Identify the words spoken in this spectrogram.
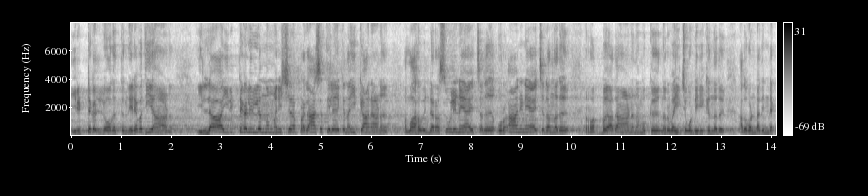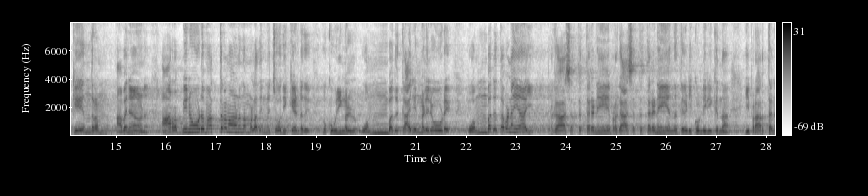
ഇരുട്ടുകൾ ലോകത്ത് നിരവധിയാണ്. എല്ലാ ഇരുട്ടുകളിൽ നിന്നും മനുഷ്യനെ പ്രകാശത്തിലേക്ക് നയിക്കാനാണ് അള്ളാഹുവിന്റെ റസൂലിനെ അയച്ചത് ഖുർആാനിനെ അയച്ചതെന്നത് റബ്ബ് അതാണ് നമുക്ക് നിർവഹിച്ചു കൊണ്ടിരിക്കുന്നത്. അതുകൊണ്ട് അതിന്റെ കേന്ദ്രം അവനാണ്. ആ റബ്ബിനോട് മാത്രമാണ് നമ്മൾ അതിന് ചോദിക്കേണ്ടത്. നോക്കൂ നിങ്ങൾ ഒമ്പത് കാര്യങ്ങളിലൂടെ ഒമ്പത് തവണയായി പ്രകാശത്തെ തരണേ പ്രകാശത്തെ തരണേ എന്ന് തേടിക്കൊണ്ടിരിക്കുന്ന ഈ പ്രാർത്ഥന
